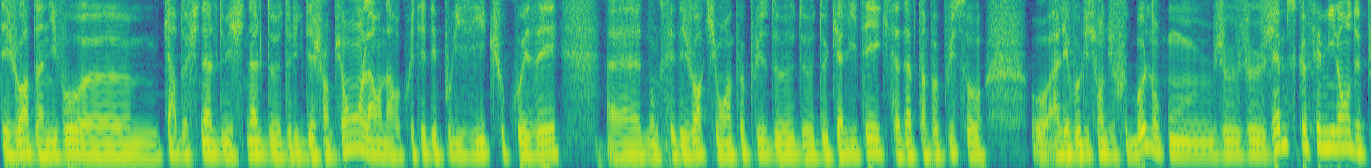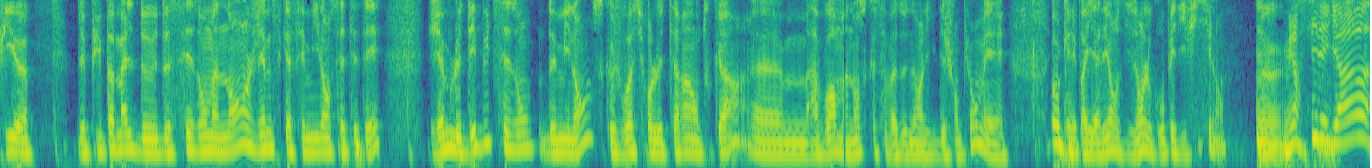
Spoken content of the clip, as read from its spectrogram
des joueurs d'un niveau euh, quart de finale, demi-finale de, de Ligue des Champions. Là, on a recruté des Pulisic, Chukwueze. Euh, donc, c'est des joueurs qui ont un peu plus de, de, de qualité et qui s'adaptent un peu plus au, au- à l'évolution du football. Donc, mm, je, je- j'aime ce que fait Milan depuis euh, depuis pas mal de, de saisons maintenant. J'aime ce qu'a fait Milan cet été. J'aime le début de saison de Milan, ce que je vois sur le terrain en tout cas. Euh, à voir maintenant ce que ça va donner en Ligue des Champions, mais on va pas y aller en se disant le groupe est difficile. hein. Ouais. Merci les gars.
